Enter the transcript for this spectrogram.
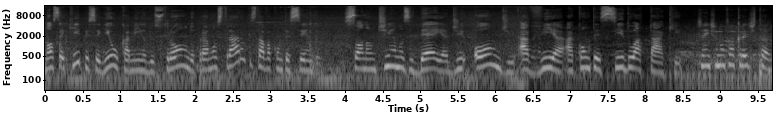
Nossa equipe seguiu o caminho do estrondo para mostrar o que estava acontecendo. Só não tínhamos ideia de onde havia acontecido o ataque. Gente, eu não estou acreditando.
